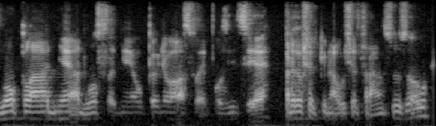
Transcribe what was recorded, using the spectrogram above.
dôkladne a dôsledne upevňovala svoje pozície, predovšetkým na účet Francúzov,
